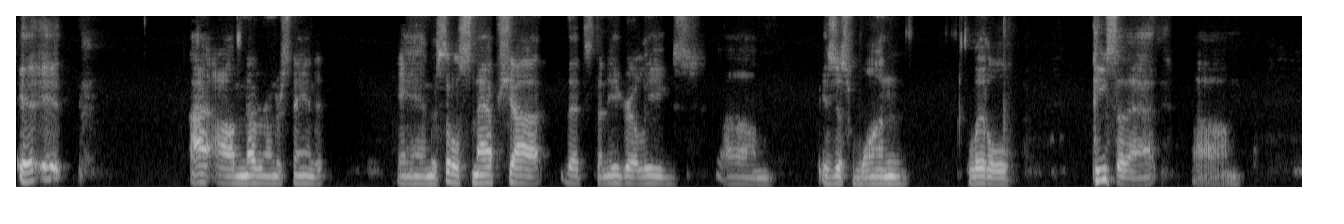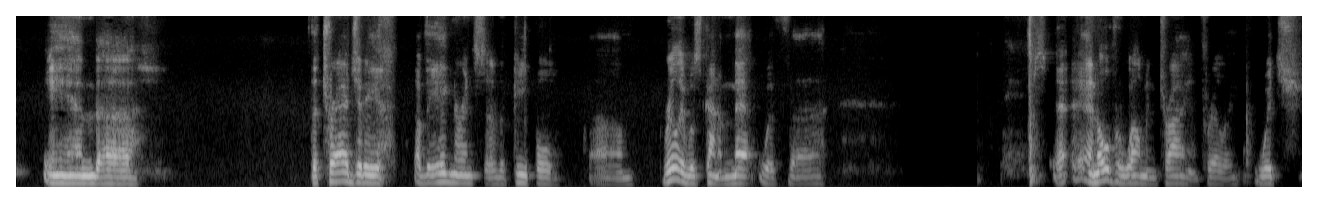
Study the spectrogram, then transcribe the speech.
it, it I, I'll never understand it. And this little snapshot that's the Negro Leagues um, is just one little piece of that. Um, and uh, the tragedy of the ignorance of the people um, really was kind of met with uh, an overwhelming triumph, really, which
